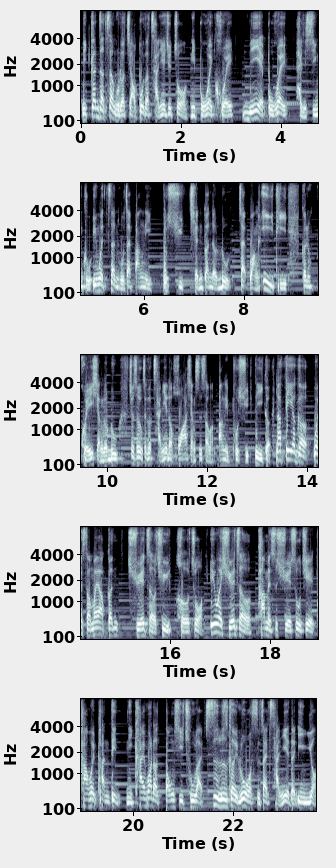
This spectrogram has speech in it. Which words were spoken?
你跟着政府的脚步的产业去做，你不会亏，你也不会很辛苦，因为政府在帮你。不许前端的路，在往议题跟回响的路，就是这个产业的花想是什么？帮你 push 一个，那第二个为什么要跟学者去合作？因为学者他们是学术界，他会判定你开发的东西出来是不是可以落实在产业的应用，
